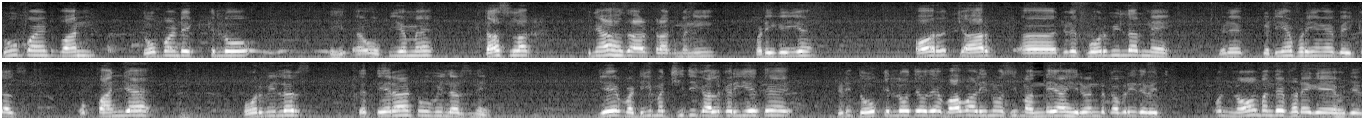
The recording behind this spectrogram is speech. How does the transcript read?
2.1 2.1 ਕਿਲੋ ਓਪੀਐਮ ਹੈ 10 ਲੱਖ 50 ਹਜ਼ਾਰ ਡਰਗ ਮਨੀ ਫੜੀ ਗਈ ਹੈ ਔਰ ਚਾਰ ਜਿਹੜੇ 4 ਵੀਲਰ ਨੇ, ਜਿਹੜੇ ਗੱਡੀਆਂ ਫੜੀਆਂ ਗਏ ਵਹੀਕਲਸ ਉਹ ਪੰਜ ਹੈ। 4 ਵੀਲਰਸ ਤੇ 13 ਟੂ ਵੀਲਰਸ ਨੇ। ਜੇ ਵੱਡੀ ਮੱਛੀ ਦੀ ਗੱਲ ਕਰੀਏ ਤੇ ਜਿਹੜੀ 2 ਕਿਲੋ ਤੇ ਉਹਦੇ ਵਾਹ ਵਾਲੀ ਨੂੰ ਅਸੀਂ ਮੰਨਦੇ ਆ ਹੀਰੋਇਨ ਰਿਕਵਰੀ ਦੇ ਵਿੱਚ, ਉਹ 9 ਬੰਦੇ ਫੜੇ ਗਏ ਇਹੋ ਜਿਹੇ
